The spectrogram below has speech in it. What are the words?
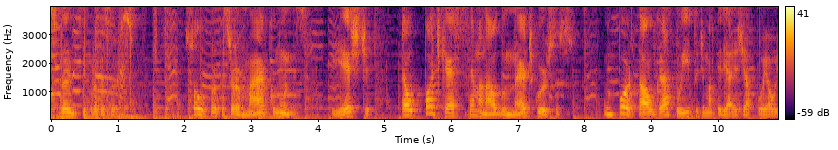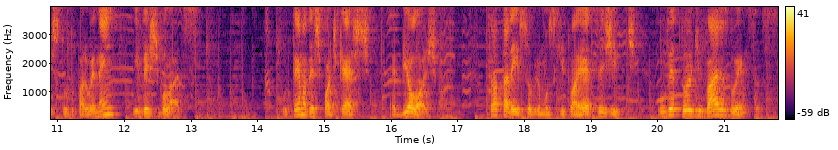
estudantes e professores. Sou o professor Marco Nunes e este é o podcast semanal do Nerd Cursos, um portal gratuito de materiais de apoio ao estudo para o Enem e vestibulares. O tema deste podcast é biológico. Tratarei sobre o mosquito Aedes aegypti, o vetor de várias doenças,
